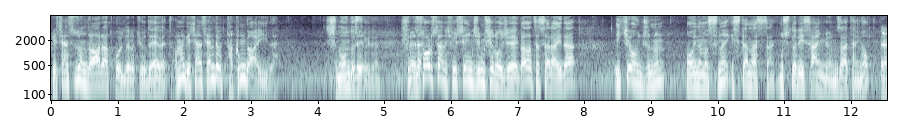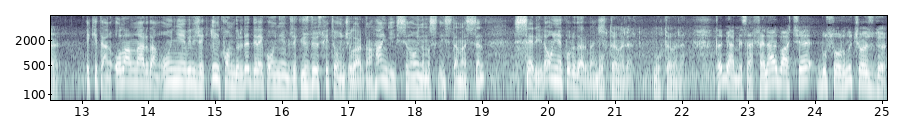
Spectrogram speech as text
Geçen sezon daha rahat goller atıyordu evet ama geçen sene de takım daha iyiydi. Şimdi onu da söyleyeyim. Şimdi Fener- sorsan Hüseyin Cimşir Hoca'ya Galatasaray'da iki oyuncunun oynamasını istemezsen. Muslera'yı saymıyorum zaten yok. evet. İki tane olanlardan oynayabilecek ilk 11'de direkt oynayabilecek %100 fit oyunculardan hangi ikisinin oynamasını istemezsin? Seriyle Onyekuru der bence. Muhtemelen. Muhtemelen. Tabii yani mesela Fenerbahçe bu sorunu çözdü.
